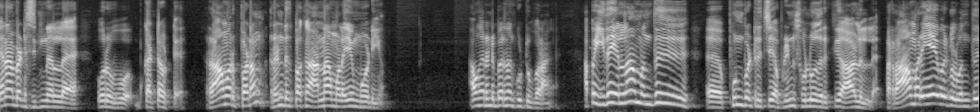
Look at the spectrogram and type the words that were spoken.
தேனாம்பேட்டை சிக்னல்ல ஒரு கட் அவுட் ராமர் படம் ரெண்டு பக்கம் அண்ணாமலையும் மோடியும். அவங்க ரெண்டு பேரும் தான் கூட்டு போறாங்க. அப்ப இதையெல்லாம் வந்து புண்பற்றுச்சு அப்படின்னு சொல்லுவதற்கு ஆள் இல்லை. இப்ப ராமரையே இவர்கள் வந்து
